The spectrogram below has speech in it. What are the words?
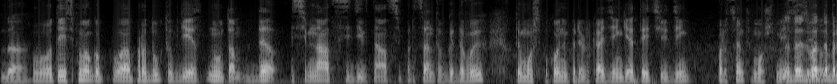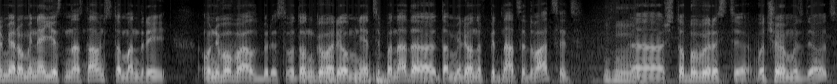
Да. Вот, есть много а, продуктов, где, ну, там, до 17-19% годовых ты можешь спокойно привлекать деньги, от этих денег процентов можешь вместе Ну, то есть, вот, например, у меня есть наставничество, там, Андрей, у него Wildberries, вот он говорил, мне, типа, надо, там, миллионов 15-20, угу. э, чтобы вырасти. Вот что ему сделать?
